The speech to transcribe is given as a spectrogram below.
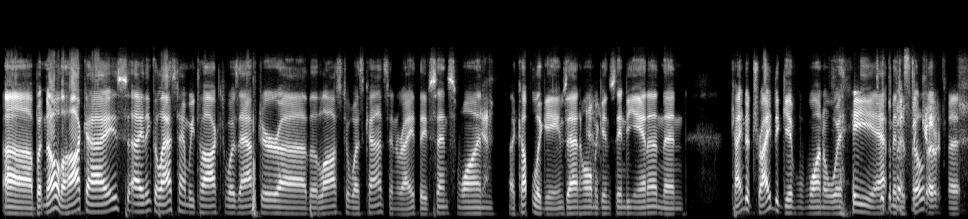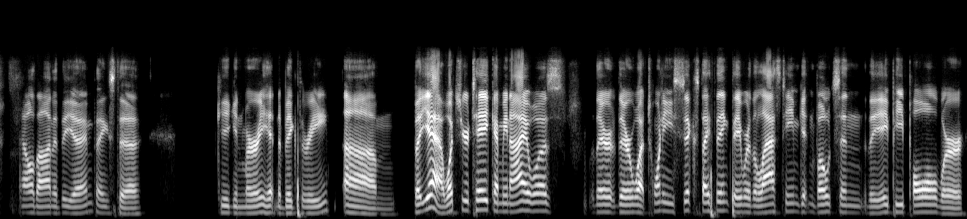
Uh, but no, the Hawkeyes. I think the last time we talked was after uh, the loss to Wisconsin, right? They've since won Yeah. a couple of games at home Yeah. against Indiana, and then kind of tried to give one away at the best they Minnesota, but held on at the end thanks to Keegan Murray hitting a big three. Um, but yeah, what's your take? I mean, Iowa's they're they're what 26th, I think. They were the last team getting votes in the AP poll. We're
